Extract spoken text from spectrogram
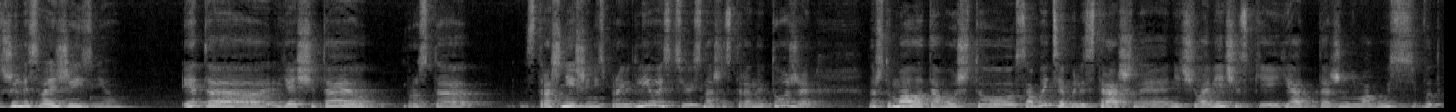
жили своей жизнью. Это, я считаю, просто страшнейшей несправедливостью, и с нашей стороны тоже, потому что мало того, что события были страшные, нечеловеческие, я даже не могу вот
